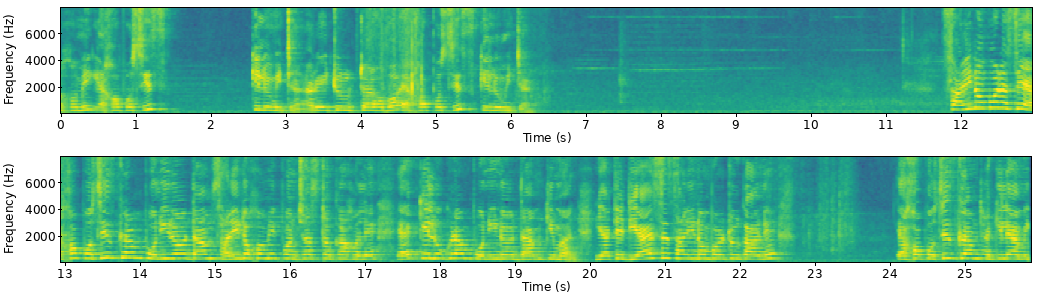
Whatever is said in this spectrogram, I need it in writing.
দশমিক এশ পঁচিছ। কিলোমিটাৰ আৰু এইটোৰ উত্তৰ হ'ব এশ পঁচিছ কিলোমিটাৰ। চাৰি নম্বৰ আছে এশ পঁচিছ গ্ৰাম পনীৰৰ দাম চাৰি দশমিক পঞ্চাছ টকা হ'লে এক কিলোগ্ৰাম পনীৰৰ দাম কিমান? ইয়াতে দিয়া আছে চাৰি নম্বৰটোৰ কাৰণে। এশ পঁচিছ গ্ৰাম থাকিলে আমি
